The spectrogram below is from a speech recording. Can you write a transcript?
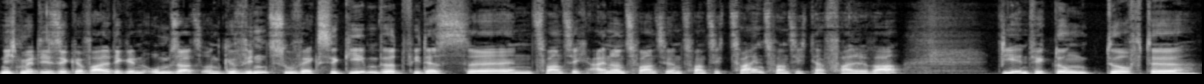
nicht mehr diese gewaltigen Umsatz- und Gewinnzuwächse geben wird, wie das äh, in 2021 und 2022 der Fall war. Die Entwicklung dürfte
